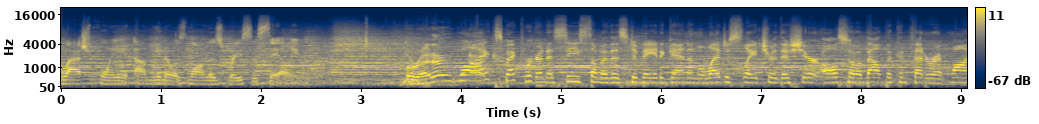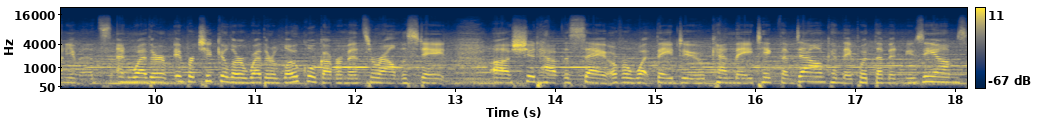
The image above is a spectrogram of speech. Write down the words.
flashpoint, um, you know, as long as race is salient. Loretta? Well, I expect we're going to see some of this debate again in the legislature this year, also about the Confederate monuments and whether, in particular, whether local governments around the state uh, should have the say over what they do. Can they take them down? Can they put them in museums?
